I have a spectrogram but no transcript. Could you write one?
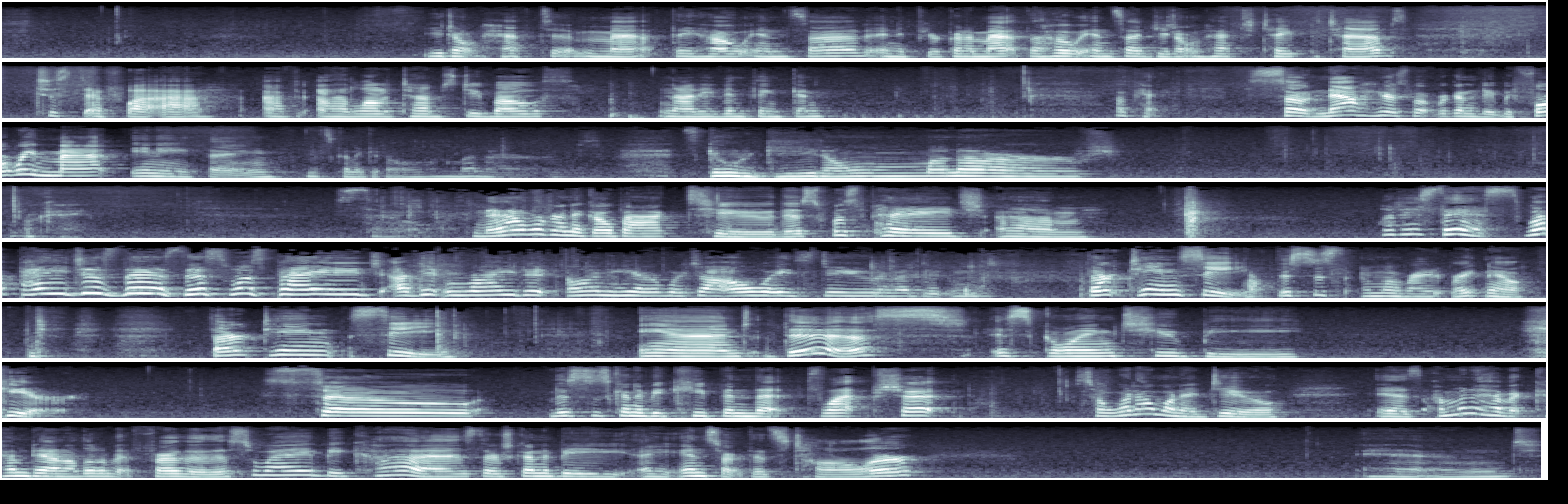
you don't have to mat the hoe inside. And if you're going to mat the hoe inside, you don't have to tape the tabs. Just FYI, I a lot of times do both, not even thinking. Okay, so now here's what we're going to do. Before we mat anything, it's going to get on my nerves. It's going to get on my nerves. Okay, so now we're going to go back to, this was page, um, what is this? What page is this? This was page, I didn't write it on here, which I always do, and I didn't. 13C. This is, I'm going to write it right now. 13C. And this is going to be here. So this is going to be keeping that flap shut. So what I want to do is I'm going to have it come down a little bit further this way because there's going to be an insert that's taller and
